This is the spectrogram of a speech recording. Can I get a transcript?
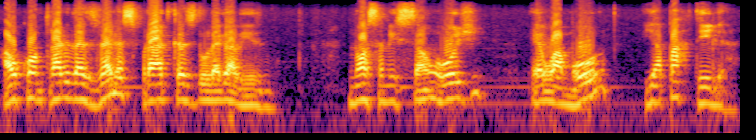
ao contrário das velhas práticas do legalismo. Nossa missão hoje é o amor e a partilha.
